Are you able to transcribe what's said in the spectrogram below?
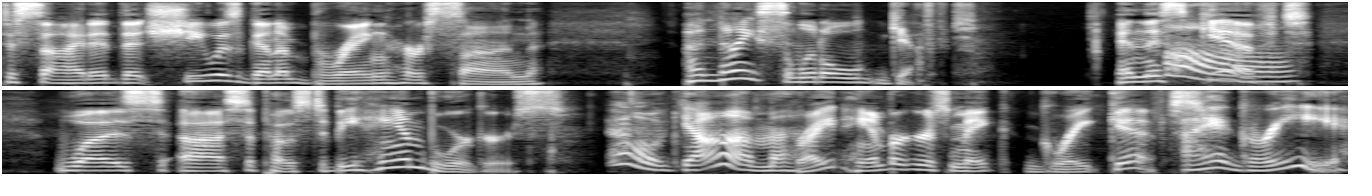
decided that she was going to bring her son a nice little gift. And this Aw. gift was uh, supposed to be hamburgers, Oh, yum. right? Hamburgers make great gifts. I agree.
